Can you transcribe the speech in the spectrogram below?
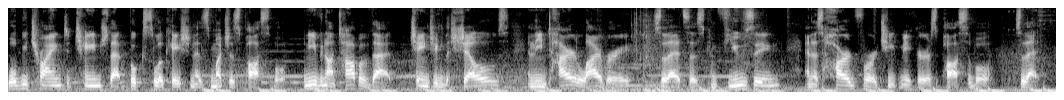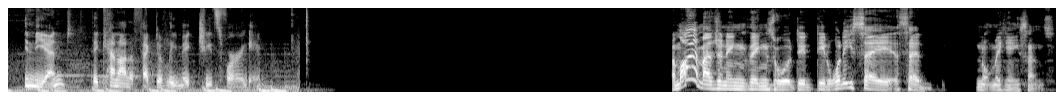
we'll be trying to change that book's location as much as possible. And even on top of that, changing the shelves and the entire library so that it's as confusing and as hard for a cheat maker as possible so that in the end, they cannot effectively make cheats for our game. Am I imagining things or did, did what he say said not make any sense?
